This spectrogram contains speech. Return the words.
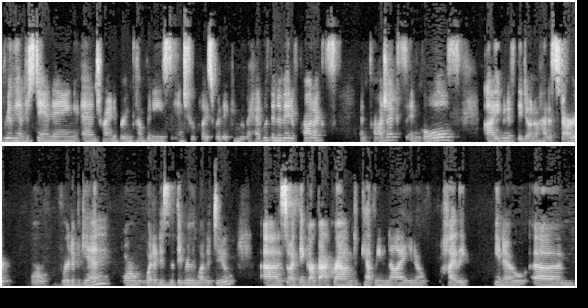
really understanding and trying to bring companies into a place where they can move ahead with innovative products and projects and goals, uh, even if they don't know how to start or where to begin or what it is that they really want to do. Uh, so I think our background, Kathleen and I, you know, highly, you know, um,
